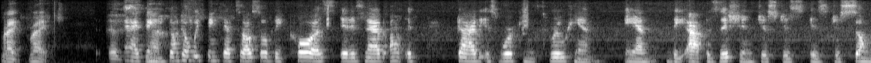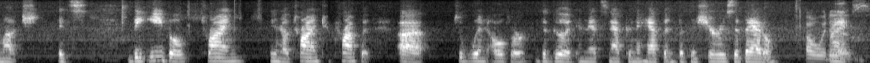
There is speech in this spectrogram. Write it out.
Right, right. It's, and I think yeah. don't don't we think that's also because it is not only God is working through him and the opposition just just is just so much it's the evil trying you know trying to trumpet uh, to win over the good and that's not going to happen but there sure is a battle oh it right. is.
